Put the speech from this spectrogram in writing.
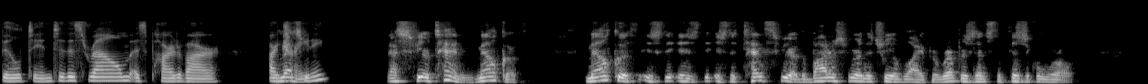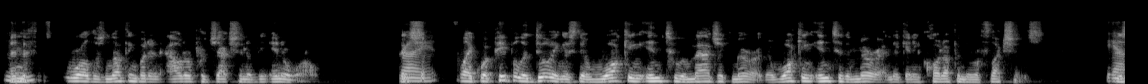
built into this realm as part of our our training? That's sphere 10, Malkuth. Malkuth is the is the, is the tenth sphere, the bottom sphere in the tree of life. It represents the physical world, mm-hmm. and the mm-hmm. physical world is nothing but an outer projection of the inner world. right. So, like what people are doing is they're walking into a magic mirror. They're walking into the mirror and they're getting caught up in the reflections. Yeah.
